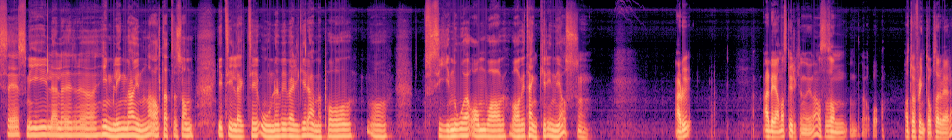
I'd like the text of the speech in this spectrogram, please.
se smil eller uh, himling med øynene. Alt dette som i tillegg til ordene vi velger, er med på å si noe om hva, hva vi tenker inni oss. Mm. Er du Er det en av styrkene dine? Altså sånn at du er flink til å observere?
